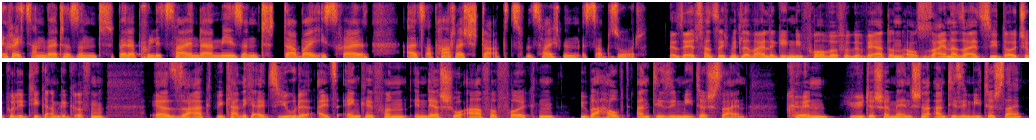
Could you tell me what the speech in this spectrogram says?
Rechtsanwälte sind, bei der Polizei, in der Armee sind, dabei Israel als Apartheidsstaat zu bezeichnen, ist absurd. Er selbst hat sich mittlerweile gegen die Vorwürfe gewehrt und auch seinerseits die deutsche Politik angegriffen. Er sagt, wie kann ich als Jude, als Enkel von in der Shoah Verfolgten überhaupt antisemitisch sein? Können jüdische Menschen antisemitisch sein?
